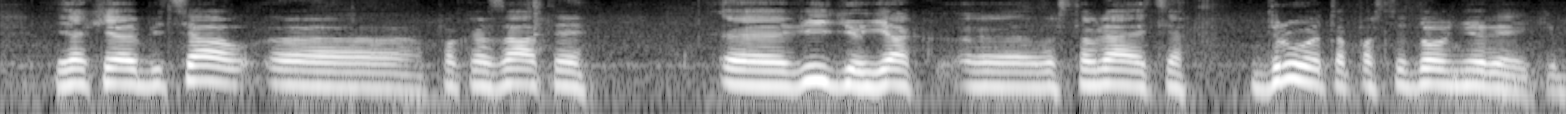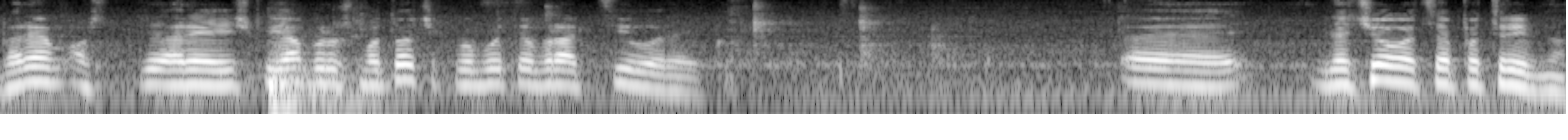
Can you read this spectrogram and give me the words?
Як я обіцяв е, показати е, відео, як е, виставляється друга та послідовні рейки. Беремо ось реєчку, я беру шматочок, ви будете брати цілу рейку. Для чого це потрібно?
